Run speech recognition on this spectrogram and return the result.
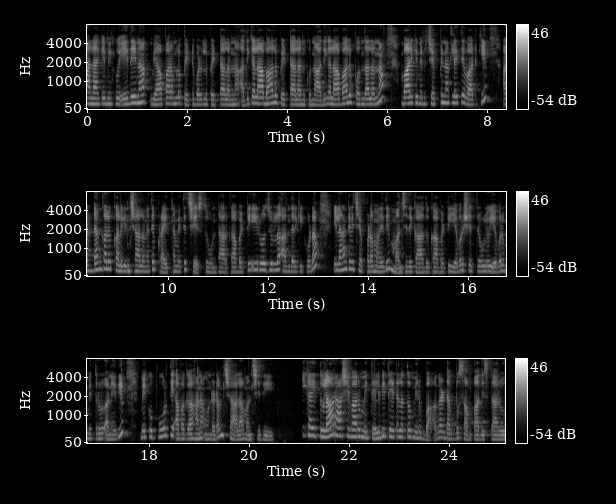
అలాగే మీకు ఏదైనా వ్యాపారంలో పెట్టుబడులు పెట్టాలన్నా అధిక లాభాలు పెట్టాలనుకున్న అధిక లాభాలు పొందాలన్నా వారికి మీరు చెప్పినట్లయితే వాటికి అడ్డంకలు కలిగించాలనైతే ప్రయత్నం అయితే చేస్తూ ఉంటారు. కాబట్టి ఈ రోజుల్లో అందరికీ కూడా ఇలాంటివి చెప్పడం అనేది మంచిది కాదు. కాబట్టి ఎవరు శత్రువులు ఎవరు మిత్రులు అనేది మీకు పూర్తి అవగాహన ఉండడం చాలా మంచిది. ఇక ఈ తులారాశి వారు మీ తెలివితేటలతో మీరు బాగా డబ్బు సంపాదిస్తారు.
